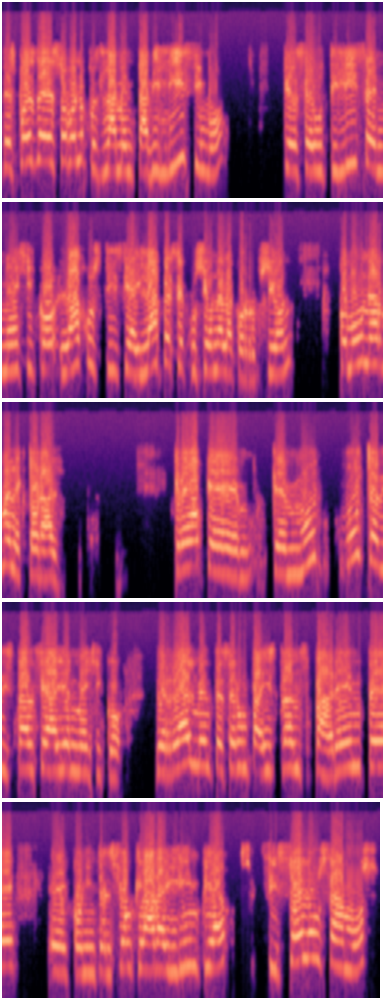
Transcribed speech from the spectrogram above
después de eso, bueno, pues lamentabilísimo que se utilice en México la justicia y la persecución a la corrupción como un arma electoral creo que, que muy, mucha distancia hay en México de realmente ser un país transparente, eh, con intención clara y limpia, si solo usamos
